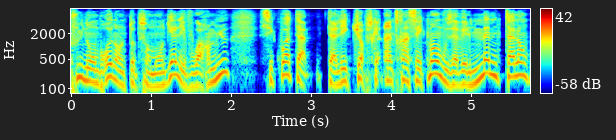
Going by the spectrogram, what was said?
plus nombreux dans le top 100 mondial et voire mieux. C'est quoi ta, ta lecture? Parce qu'intrinsèquement, vous avez le même talent.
